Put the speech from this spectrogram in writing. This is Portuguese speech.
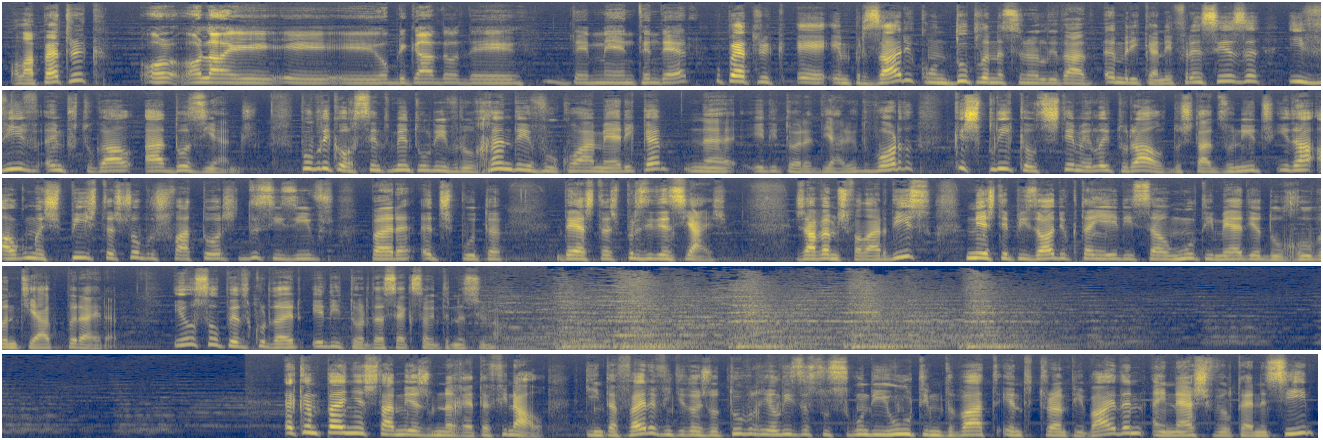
Olá, Patrick. Olá e, e, obrigado de, de, me entender. O Patrick é empresário com dupla nacionalidade americana e francesa e vive em Portugal há 12 anos. Publicou recentemente o livro Rendezvous com a América, na editora Diário de Bordo, que explica o sistema eleitoral dos Estados Unidos e dá algumas pistas sobre os fatores decisivos para a disputa destas presidenciais. Já vamos falar disso neste episódio que tem a edição multimédia do Ruben Tiago Pereira. Eu sou o Pedro Cordeiro, editor da secção internacional. A campanha está mesmo na reta final. Quinta-feira, 22 de outubro, realiza-se o segundo e último debate entre Trump e Biden em Nashville, Tennessee.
